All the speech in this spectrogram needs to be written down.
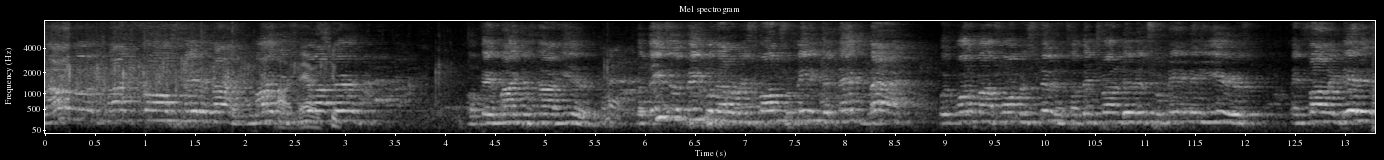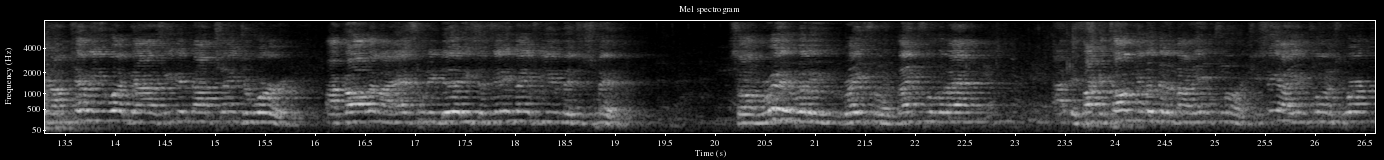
And I don't know if Mike Frost made it right. Mike, oh, is you out there? Okay, Mike is not here. But these are the people that are responsible for me to connect back with one of my former students. I've been trying to do this for many, many years and finally did it. And I'm telling you what, guys, he did not change a word. I called him, I asked him what he did. He says, anything for you, Mr. Smith. So I'm really, really grateful and thankful for that. If I could talk to you a little bit about influence. You see how influence works?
